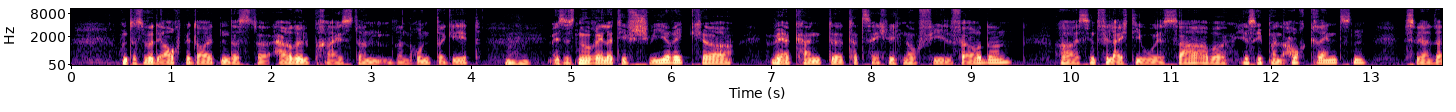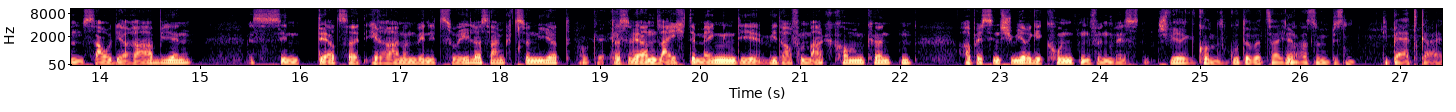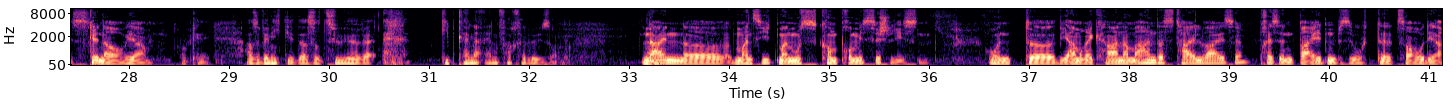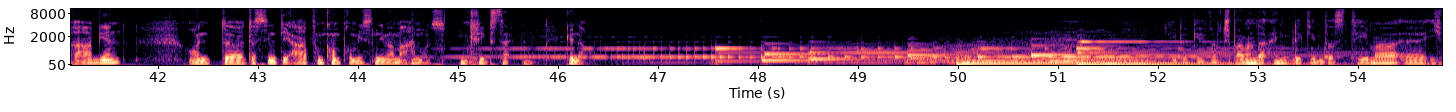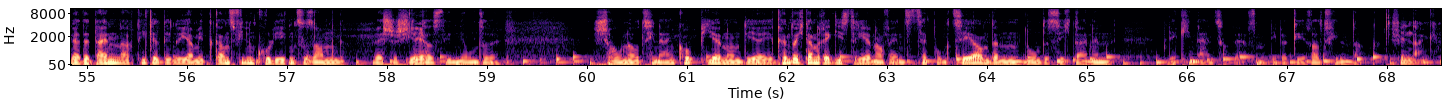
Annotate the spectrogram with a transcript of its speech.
Und das würde auch bedeuten, dass der Erdölpreis dann, dann runtergeht. Mhm. Es ist nur relativ schwierig, äh, wer könnte tatsächlich noch viel fördern. Äh, es sind vielleicht die USA, aber hier sieht man auch Grenzen. Es wäre dann Saudi-Arabien. Es sind derzeit Iran und Venezuela sanktioniert. Okay. Das wären leichte Mengen, die wieder auf den Markt kommen könnten. Aber es sind schwierige Kunden für den Westen. Schwierige Kunden, gute Bezeichnung. Ja. Also ein bisschen die Bad Guys. Genau, ja. Okay. Also wenn ich dir da so zuhöre, gibt keine einfache Lösung. Nein, äh, man sieht, man muss Kompromisse schließen. Und äh, die Amerikaner machen das teilweise. Präsident Biden besuchte Saudi-Arabien und äh, das sind die Art von Kompromissen, die man machen muss. In Kriegszeiten. Genau. Lieber Gerald, spannender Einblick in das Thema. Äh, ich werde deinen Artikel, den du ja mit ganz vielen Kollegen zusammen recherchiert ja. hast, in unsere Shownotes hineinkopieren und ihr, ihr, könnt euch dann registrieren auf nsz.ch und dann lohnt es sich, da einen Blick hineinzuwerfen. Lieber Gerald, vielen Dank. Vielen Dank.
